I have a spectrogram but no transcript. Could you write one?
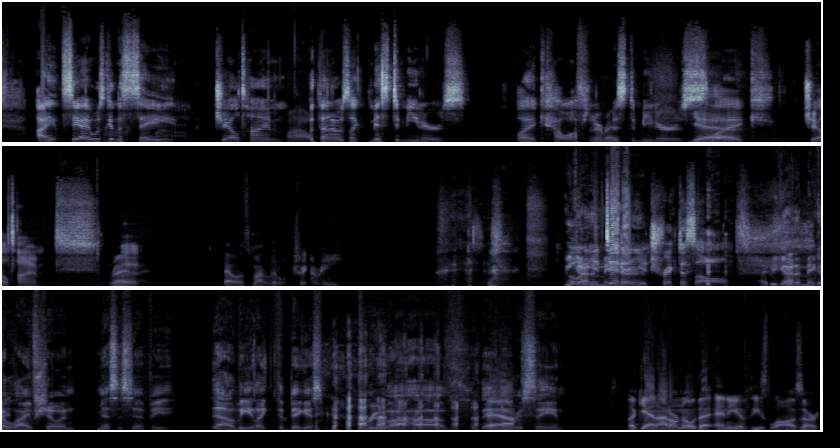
I see. I was gonna say jail time, Wow. but then I was like misdemeanors. Like, how often are Right. misdemeanors Yeah. like jail time? Right. But- that was my little trickery. We oh, gotta you did a, it. You tricked us all. We got to make a live show in Mississippi. That'll be like the biggest brouhaha they've Yeah. ever seen. Again, I don't know that any of these laws are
